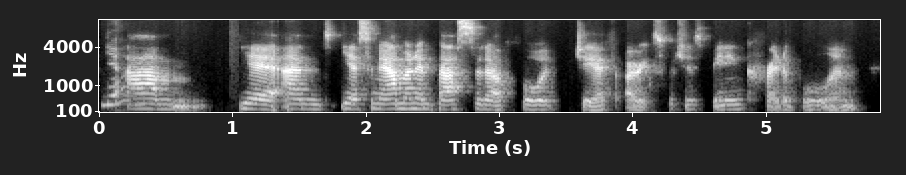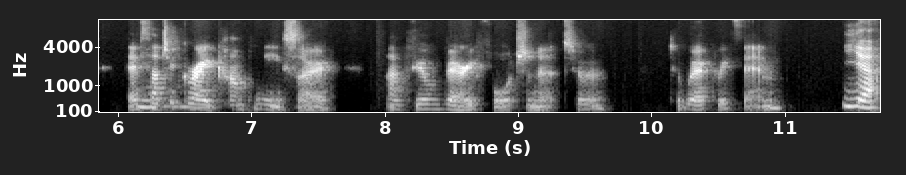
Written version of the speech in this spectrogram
Yeah. Um, yeah, and yeah, so now I'm an ambassador for GF Oats, which has been incredible, and they're such a great company. So I feel very fortunate to to work with them. Yeah,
